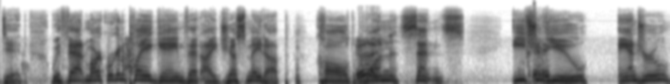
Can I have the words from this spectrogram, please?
did. With that, Mark, we're going to play a game that I just made up called Good. One Sentence. Each okay. of you, Andrew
